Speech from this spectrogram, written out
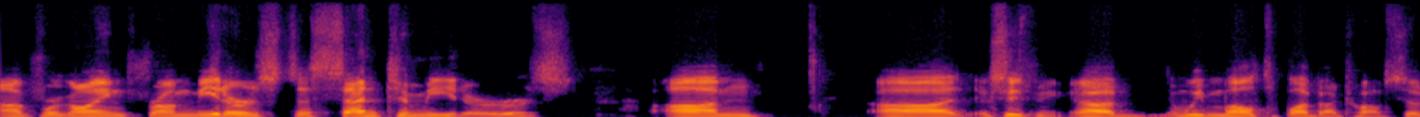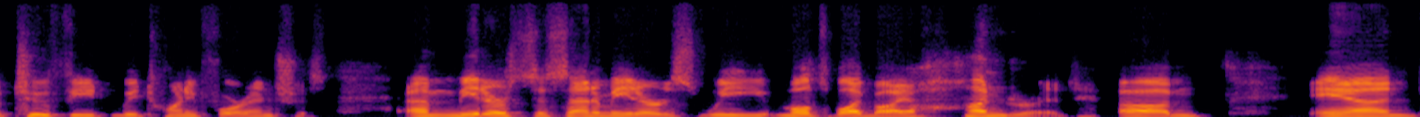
Uh, if we're going from meters to centimeters, um, uh, excuse me, uh, we multiply by 12. So two feet would be 24 inches. And meters to centimeters, we multiply by 100. Um, and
